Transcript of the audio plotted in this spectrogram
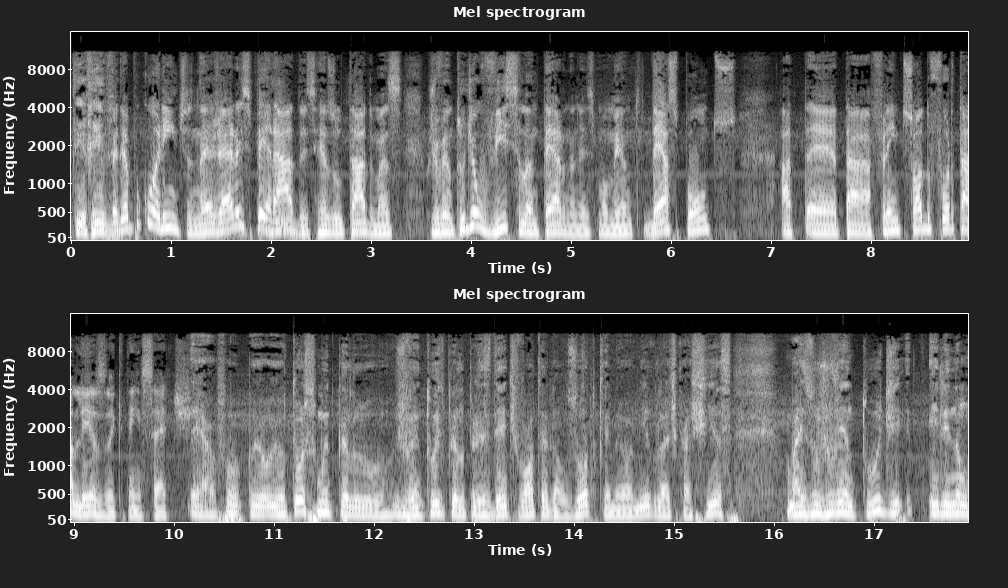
Terrível. Perdeu pro Corinthians, né? Já era esperado esse resultado, mas o Juventude é o vice-lanterna nesse momento. 10 pontos, até, tá à frente só do Fortaleza, que tem 7. É, eu, eu- eu torço muito pelo Juventude, pelo presidente Walter Dalzotto, que é meu amigo lá de Caxias, mas o Juventude, ele não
